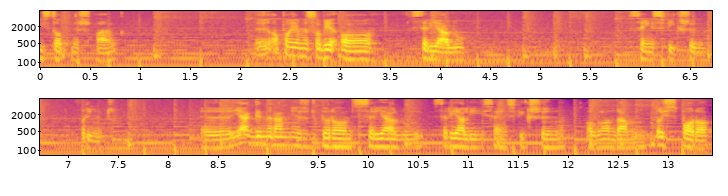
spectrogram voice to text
istotny szwank. Yy, opowiemy sobie o serialu science fiction Fringe. Y, Ja generalnie rzecz biorąc serialu, seriali science fiction oglądam dość sporo,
